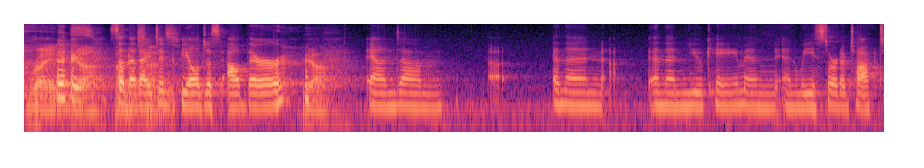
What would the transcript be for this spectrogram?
Right, yeah, so that that I didn't feel just out there. Yeah. And um, uh, and then and then you came and, and we sort of talked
